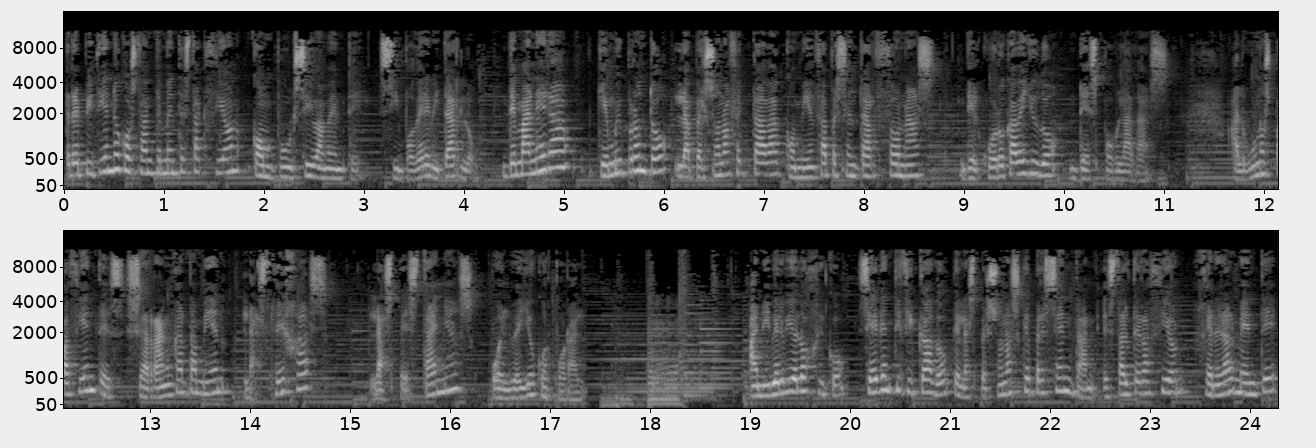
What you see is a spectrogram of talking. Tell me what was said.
repitiendo constantemente esta acción compulsivamente, sin poder evitarlo, de manera que muy pronto la persona afectada comienza a presentar zonas del cuero cabelludo despobladas. Algunos pacientes se arrancan también las cejas, las pestañas o el vello corporal. A nivel biológico, se ha identificado que las personas que presentan esta alteración generalmente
